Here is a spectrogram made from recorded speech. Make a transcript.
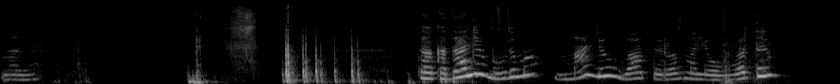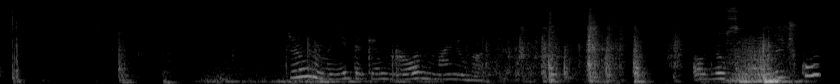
в мене. Так, а далі будемо малювати, розмальовувати. Же мені таким розмалювати? Одну секундочку.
